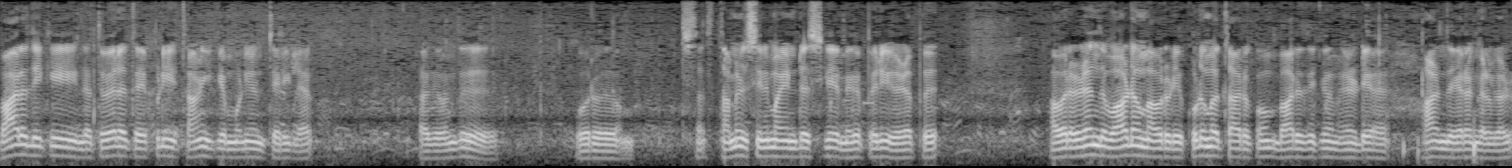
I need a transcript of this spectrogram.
பாரதிக்கு இந்த துயரத்தை எப்படி தாங்கிக்க முடியும்னு தெரியல. அது வந்து ஒரு தமிழ் சினிமா இண்டஸ்ட்ரிக்கே மிகப்பெரிய இழப்பு. அவர் இழந்து வாடும் அவருடைய குடும்பத்தாருக்கும் பாரதிக்கும் என்னுடைய ஆழ்ந்த இரங்கல்கள்.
